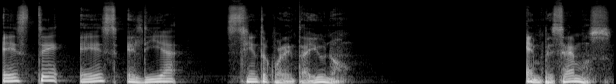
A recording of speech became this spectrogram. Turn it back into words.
Este es el día 141. Empecemos.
